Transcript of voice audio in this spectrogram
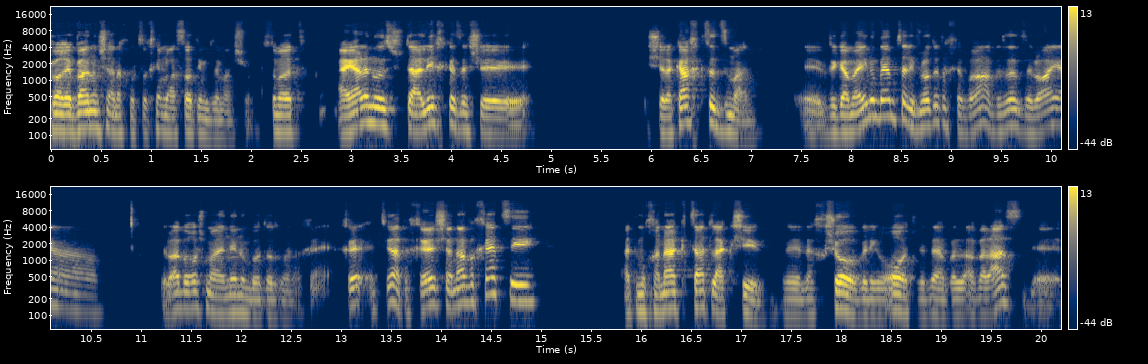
כבר הבנו שאנחנו צריכים לעשות עם זה משהו. זאת אומרת, היה לנו איזשהו תהליך כזה ש... שלקח קצת זמן, אה, וגם היינו באמצע לבנות את החברה, וזה, זה לא היה... זה לא היה בראש מעיינינו באותו זמן. אחרי, אחרי, את יודעת, אחרי שנה וחצי, את מוכנה קצת להקשיב, ולחשוב, ולראות, וזה, אבל, אבל אז אה,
